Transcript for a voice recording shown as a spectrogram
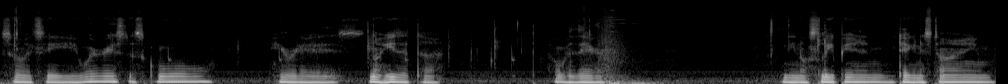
So let's see, where is the school? Here it is. No, he's at the over there. You know, sleeping, taking his time,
